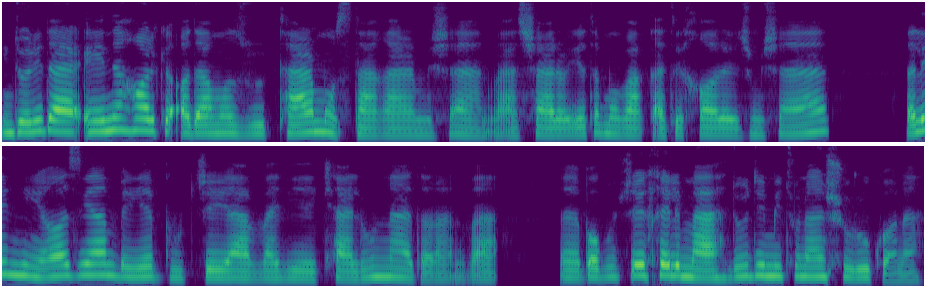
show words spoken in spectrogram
اینطوری در عین حال که آدما زودتر مستقر میشن و از شرایط موقتی خارج میشن ولی نیازی هم به یه بودجه اولیه کلون ندارن و با بودجه خیلی محدودی می‌تونن شروع کنن.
